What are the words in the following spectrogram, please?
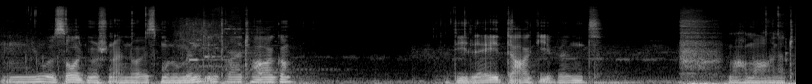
New Assault Mission, ein neues Monument in drei Tage. Delay, Dark Event. Puh, machen wir auch nicht.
